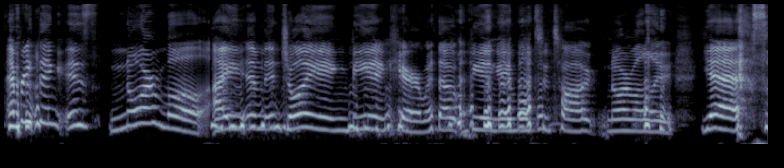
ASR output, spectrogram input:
everything is normal. I am enjoying being here without being able to talk normally. Yes.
